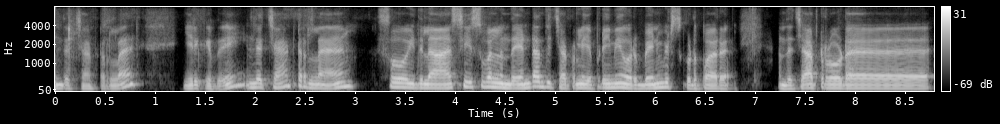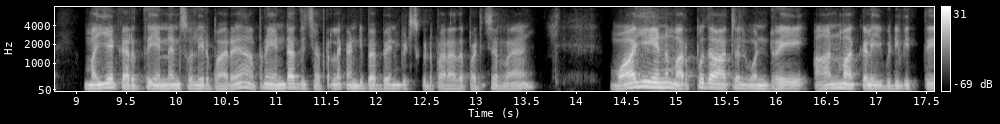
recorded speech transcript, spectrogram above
இந்த சாப்டர்ல இருக்குது. இந்த சாப்டர்ல ஸோ இதில் அஸ் யூஸ்வல் இந்த எண்டாவது சாப்டர்ல எப்படியுமே ஒரு பெனிஃபிட்ஸ் கொடுப்பாரு. அந்த சாப்டரோட மைய கருத்து என்னன்னு சொல்லியிருப்பாரு. அப்புறம் எண்டாவது சாப்டர்ல கண்டிப்பா பெனிஃபிட்ஸ் கொடுப்பாரு. அதை படிச்சிடுறேன் வாயு என்னும் அற்புத ஆற்றல் ஒன்றே ஆன்மாக்களை விடுவித்து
